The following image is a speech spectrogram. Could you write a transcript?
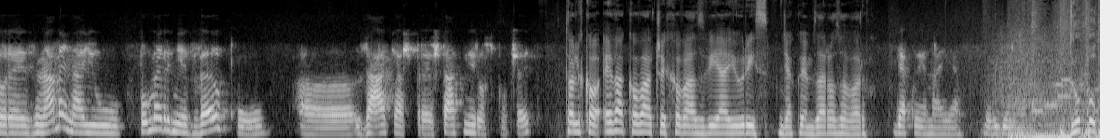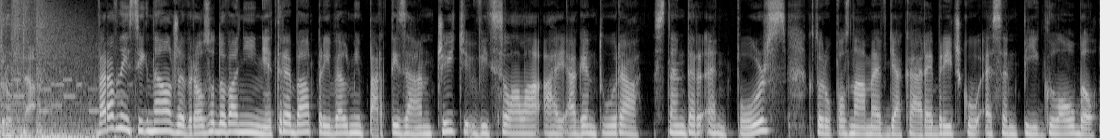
ktoré znamenajú pomerne veľkú e, záťaž pre štátny rozpočet. Toľko Eva Kováčechová z Via Juris. Ďakujem za rozhovor. Ďakujem aj ja. Dovidenia. Dopodrobná. Varovný signál, že v rozhodovaní netreba pri veľmi partizánčiť, vyslala aj agentúra Standard Poor's, ktorú poznáme vďaka rebríčku S&P Global.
